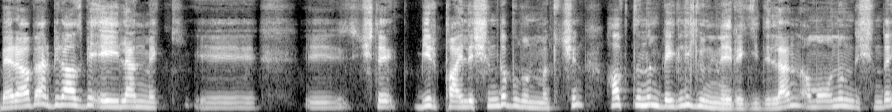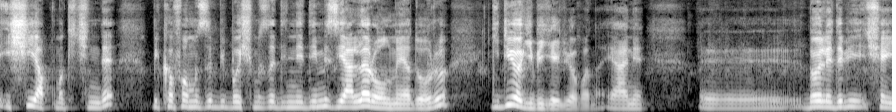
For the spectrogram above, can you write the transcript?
beraber biraz bir eğlenmek, eee, eee, işte, bir paylaşımda bulunmak için haftanın belli günleri gidilen ama onun dışında işi yapmak için de bir kafamızı, bir başımızda dinlediğimiz yerler olmaya doğru gidiyor gibi geliyor bana. Yani, eee, böyle de bir şey,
